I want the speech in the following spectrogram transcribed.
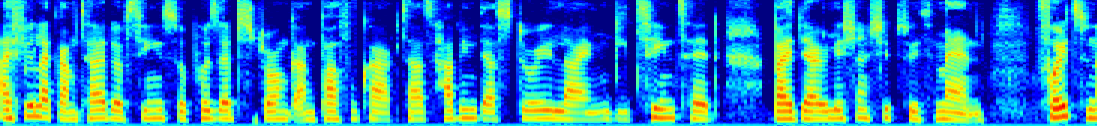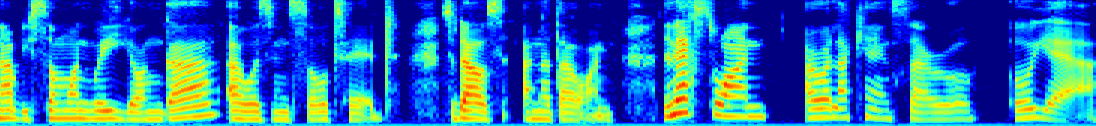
I feel like i'm tired of seeing supposed strong and powerful characters having their storyline be tainted by their relationships with men. For it to now be someone way younger, I was insulted. So that was another one. The next one, Arolake and Saro. Oh yeah.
